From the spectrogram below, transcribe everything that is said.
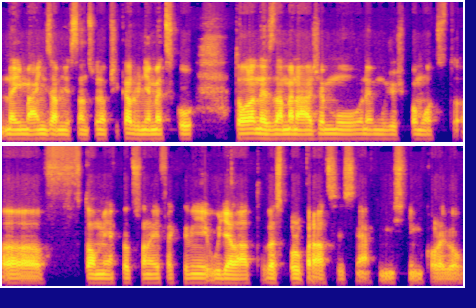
najímání zaměstnanců například v Německu. Tohle neznamená, že mu nemůžeš pomoct v tom, jak to co nejefektivněji udělat ve spolupráci s nějakým místním kolegou.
